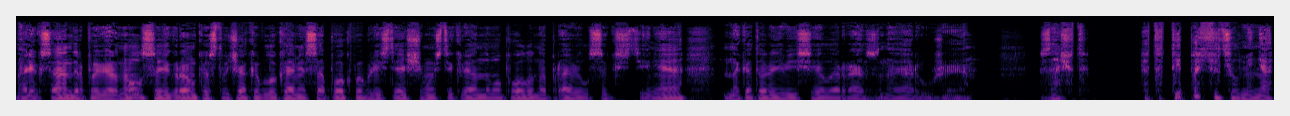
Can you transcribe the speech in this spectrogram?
Александр повернулся и, громко стуча каблуками сапог по блестящему стеклянному полу, направился к стене, на которой висело разное оружие. — Значит, это ты похитил меня?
